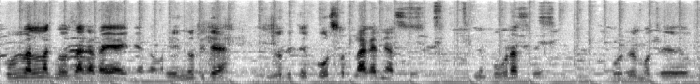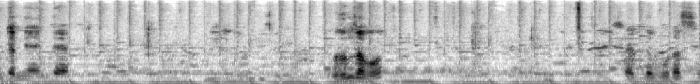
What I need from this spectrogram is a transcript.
খুবই ভালো লাগল জায়গাটায় আইনি এই নদীটা নদীতে বোট সট লাগানি আছে বোর্ড আছে বোর্ডের মধ্যে উঠে নিয়ে আইনতে ঘুরুন যাব। সাইডে বোট আছে,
